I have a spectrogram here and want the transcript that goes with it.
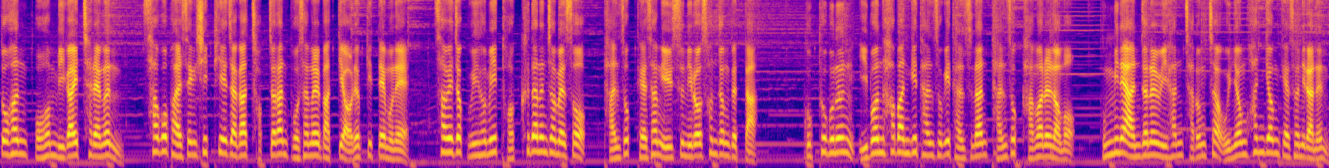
또한 보험 미가입 차량은 사고 발생 시 피해자가 적절한 보상을 받기 어렵기 때문에 사회적 위험이 더 크다는 점에서 단속 대상 1순위로 선정됐다. 국토부는 이번 하반기 단속이 단순한 단속 강화를 넘어 국민의 안전을 위한 자동차 운영 환경 개선이라는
